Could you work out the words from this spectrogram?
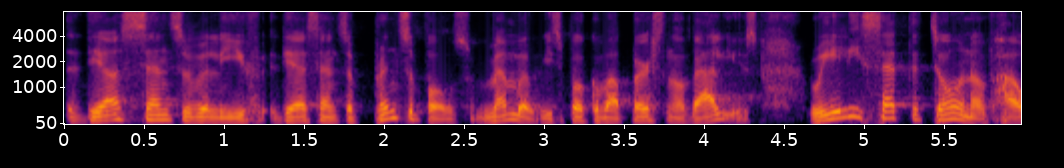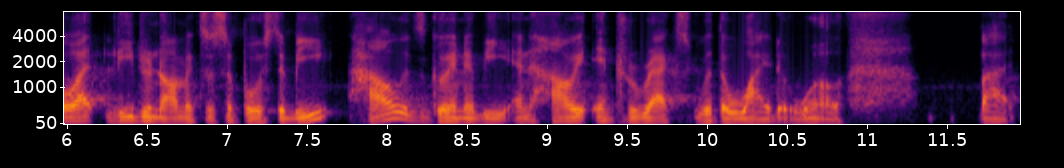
their sense of belief, their sense of principles, remember, we spoke about personal values, really set the tone of how what Leaderonomics is supposed to be, how it's going to be, and how it interacts with the wider world. But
